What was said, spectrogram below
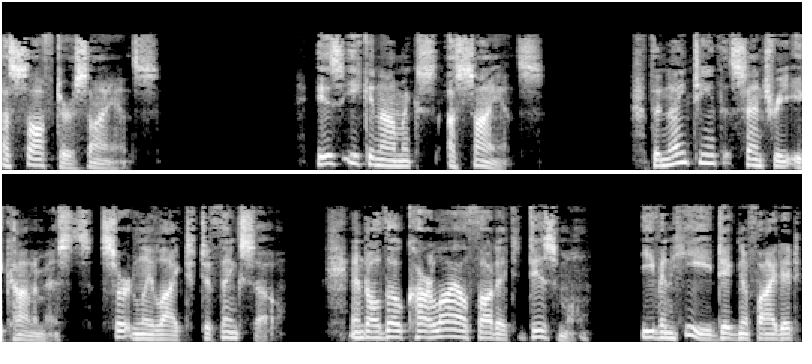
A Softer Science Is Economics a Science? The 19th century economists certainly liked to think so, and although Carlyle thought it dismal, even he dignified it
